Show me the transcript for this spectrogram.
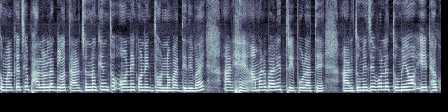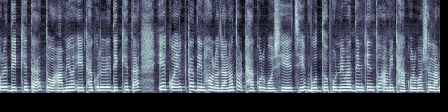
তোমার কাছে ভালো লাগল, তার জন্য কিন্তু অনেক অনেক ধন্যবাদ দিদিভাই আর হ্যাঁ আমার বাড়ি ত্রিপুরাতে। আর তুমি যে বলে তুমিও এ ঠাকুরের দীক্ষিতা, তো আমিও এ ঠাকুরের দীক্ষিতা। এ কয়েকটা দিন হলো, জানো তো, ঠাকুর বসিয়েছি। বুদ্ধ পূর্ণিমার দিন কিন্তু আমি ঠাকুর বসালাম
